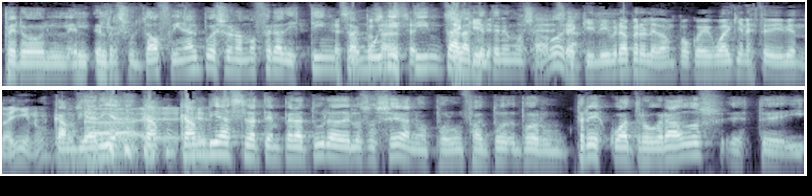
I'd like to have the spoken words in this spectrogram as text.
pero el, el- el resultado final puede ser una atmósfera distinta, Exacto, muy o sea, se- distinta se a la que tenemos eh, ahora. Se equilibra, pero le da un poco igual quien esté viviendo allí, ¿no? Cambiaría, O sea, ca- eh, cambias la temperatura de los océanos por un factor, por 3, 4 grados, este, y,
